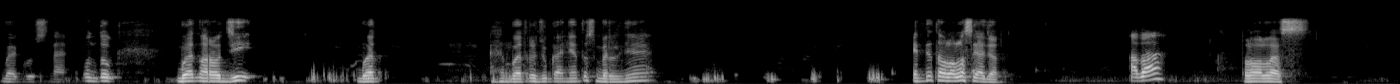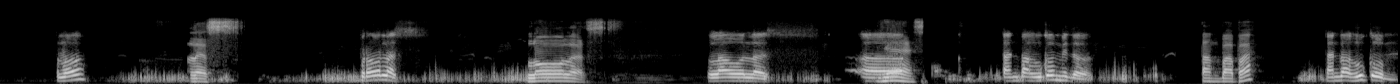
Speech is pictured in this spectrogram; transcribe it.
bagus. Nah, untuk buat Maroji, buat buat rujukannya tuh sebenarnya ente tau lolos gak John? Apa? Lolos, Pro? les, Proless. lolos. Lawless. Eh, Yes. tanpa hukum itu. Tanpa apa? Tanpa hukum.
